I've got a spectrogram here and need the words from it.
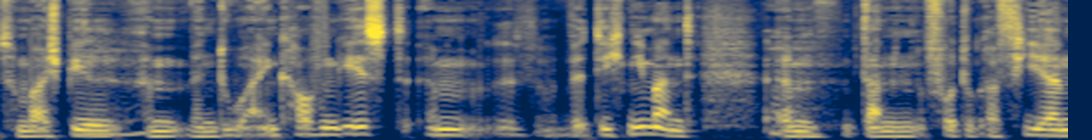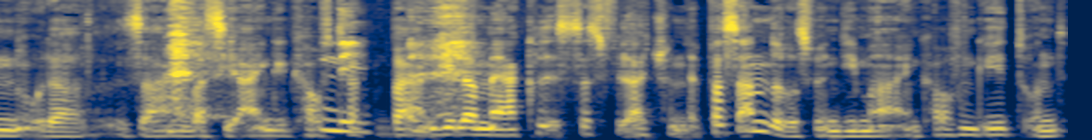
zum Beispiel, mhm. ähm, wenn du einkaufen gehst, ähm, wird dich niemand ähm, mhm. dann fotografieren oder sagen, was sie eingekauft nee. hat. Bei Angela Merkel ist das vielleicht schon etwas anderes, wenn die mal einkaufen geht und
